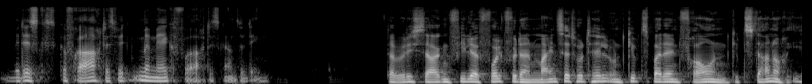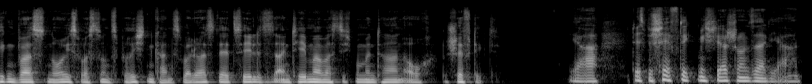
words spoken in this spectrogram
wird es gefragt, es wird immer mehr gefragt, das ganze Ding. Da würde ich sagen, viel Erfolg für dein Mindset-Hotel. Und gibt es bei den Frauen, gibt es da noch irgendwas Neues, was du uns berichten kannst? Weil du hast ja erzählt, es ist ein Thema, was dich momentan auch beschäftigt. Ja, das beschäftigt mich ja schon seit Jahren.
